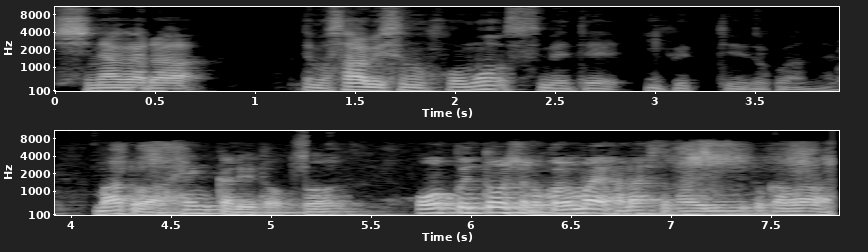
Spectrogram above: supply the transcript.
しながらでもサービスの方も進めていくっていうところなんだね。まあ、あとは変化で言うと、そオープン当初のこの前話したタイミングとかは、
